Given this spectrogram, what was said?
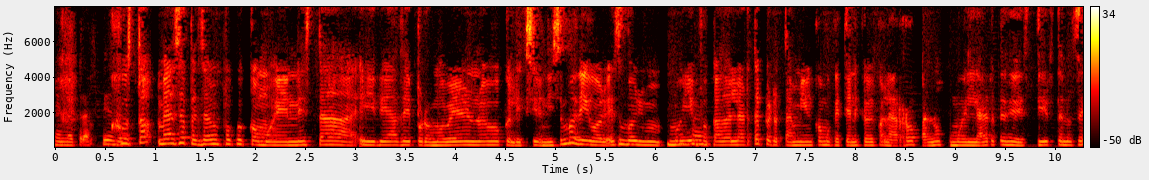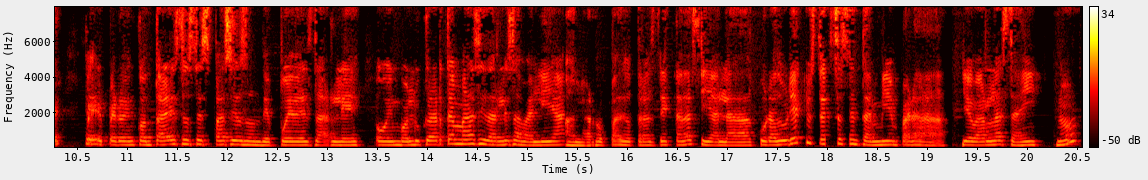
En otras piezas. Justo me hace pensar un poco como en esta idea de promover el nuevo coleccionismo. Digo, es muy, muy enfocado al arte, pero también como que tiene que ver con la ropa, ¿no? Como el arte de vestirte, no sé. Pero, pero, encontrar esos espacios donde puedes darle o involucrarte más y darles a valía a la ropa de otras décadas y a la curaduría que ustedes hacen también para llevarlas ahí, ¿no?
